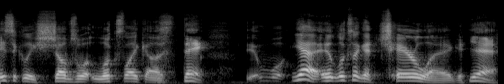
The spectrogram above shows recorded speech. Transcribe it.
basically shoves what looks like a Steak. well, yeah, it looks like a chair leg Yeah.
